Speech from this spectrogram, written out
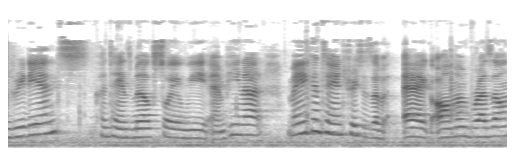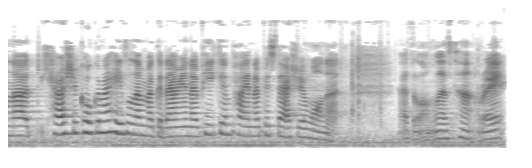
Ingredients contains milk, soy, wheat, and peanut. May contain traces of egg, almond, Brazil nut, cashew, coconut, hazelnut, macadamia nut, pecan, pine nut, pistachio, and walnut. That's a long list, huh, right?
